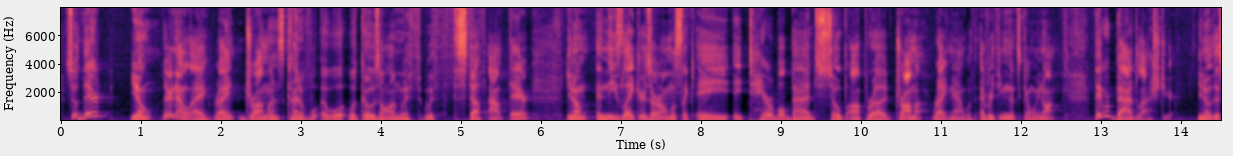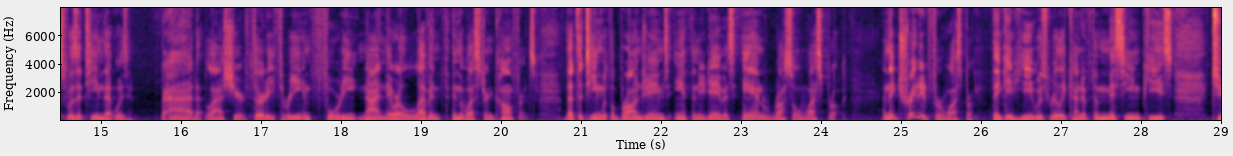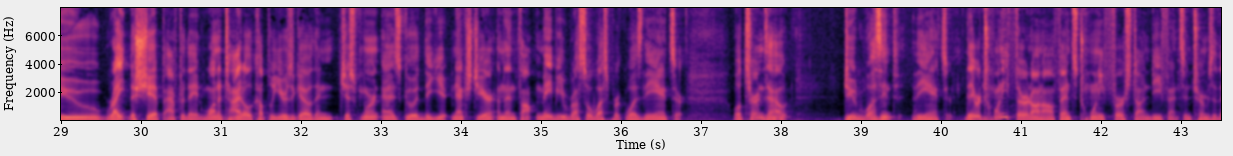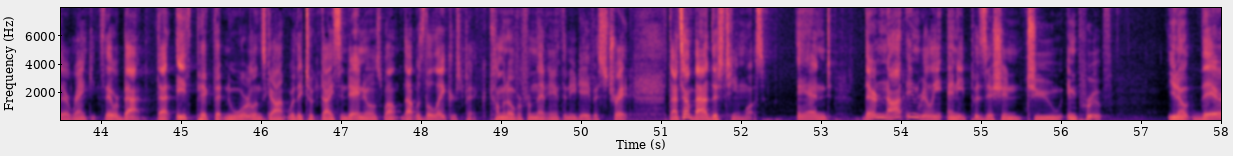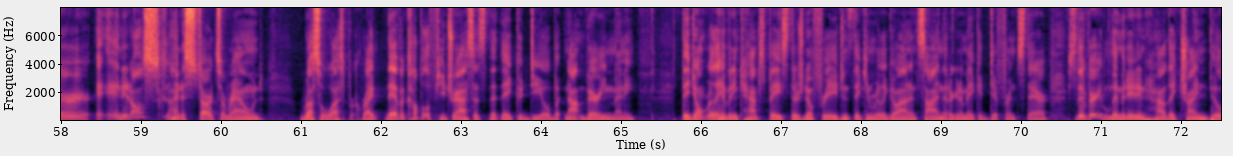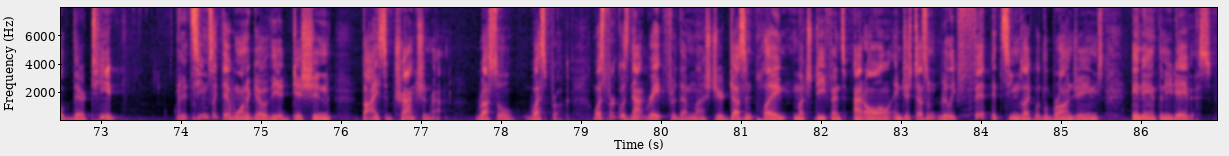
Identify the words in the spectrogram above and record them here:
So they're you know they're in LA, right? Drama is kind of what goes on with with stuff out there you know, and these Lakers are almost like a, a terrible, bad soap opera drama right now with everything that's going on. They were bad last year. You know, this was a team that was bad last year 33 and 49. They were 11th in the Western Conference. That's a team with LeBron James, Anthony Davis, and Russell Westbrook. And they traded for Westbrook, thinking he was really kind of the missing piece to right the ship after they had won a title a couple years ago, then just weren't as good the year, next year, and then thought maybe Russell Westbrook was the answer. Well, it turns out dude wasn't the answer. They were 23rd on offense, 21st on defense in terms of their rankings. They were bad. That eighth pick that New Orleans got, where they took Dyson Daniels, well, that was the Lakers pick coming over from that Anthony Davis trade. That's how bad this team was. And they're not in really any position to improve. You know, they're, and it all kind of starts around Russell Westbrook, right? They have a couple of future assets that they could deal, but not very many. They don't really have any cap space. There's no free agents they can really go out and sign that are going to make a difference there. So they're very limited in how they try and build their team. And it seems like they want to go the addition by subtraction route. Russell Westbrook. Westbrook was not great for them last year, doesn't play much defense at all, and just doesn't really fit, it seems like, with LeBron James and Anthony Davis.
